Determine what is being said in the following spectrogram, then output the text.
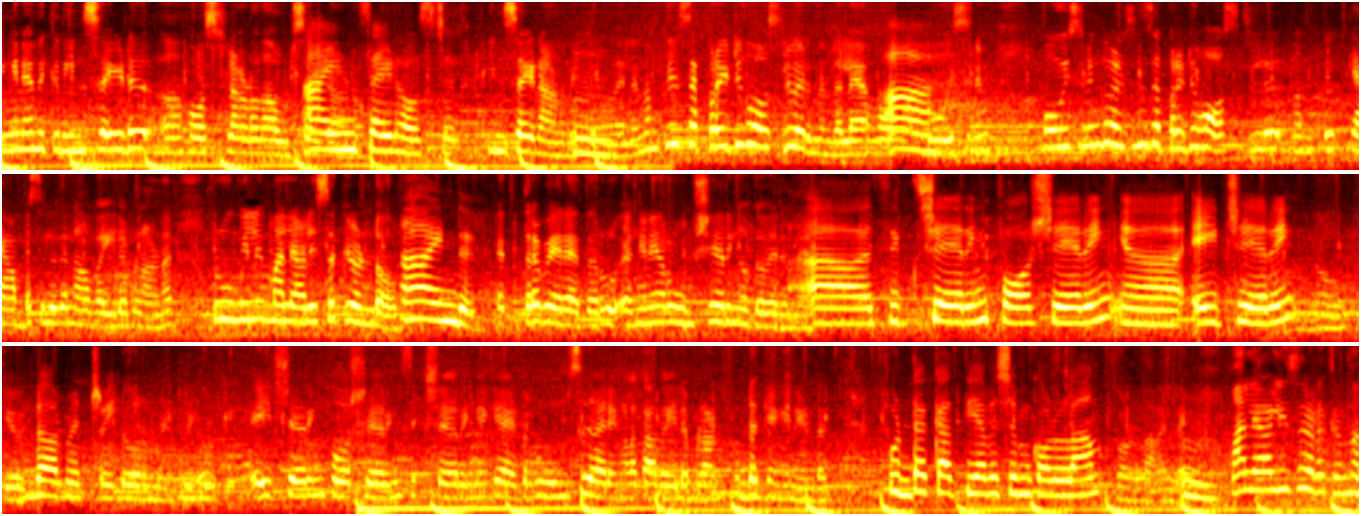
എങ്ങനെയാണ് നിൽക്കുന്നത് ഇൻസൈഡ് ഹോസ്റ്റലാണോ അത് ഔട്ട്സൈഡ് ഇൻസൈഡ് ഹോസ്റ്റൽ ഇൻസൈഡ് ആണ് നിൽക്കുന്നത് അല്ലേ? നമുക്ക് സെപ്പറേറ്റ് ഹോസ്റ്റൽ വരുന്നുണ്ടല്ലേ? ബോയ്സിനും ബോയ്സിനും ഗേൾസിനും സെപ്പറേറ്റ് ഹോസ്റ്റൽ നമുക്ക് ക്യാമ്പസിൽ തന്നെ അവൈലബിൾ ആണ്. റൂമിൽ മലയാളീസ് ഒക്കെ ഉണ്ടോ? ആ ഉണ്ട്. എത്ര പേരാ? എങ്ങനെയാ റൂം ഷെയറിംഗ് ഒക്കെ വരുന്നത് six sharing four sharing eight sharing dormitory dormitory okay eight sharing four sharing six sharing ഒക്കെ ആയിട്ട് റൂംസ് കാര്യങ്ങളൊക്കെ അവൈലബിൾ ആണ്. ഫുഡൊക്കെ എങ്ങനെയുണ്ട്? ഫുഡൊക്കെ അത്യാവശ്യം കൊള്ളാം. കൊള്ളാം അല്ലേ? മലയാളീസ് കിടക്കുന്ന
